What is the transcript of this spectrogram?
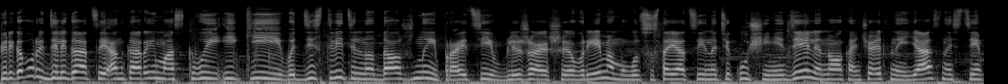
Переговоры делегации Анкары, Москвы Москвы и Киева действительно должны пройти в ближайшее время, могут состояться и на текущей неделе, но окончательной ясности,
